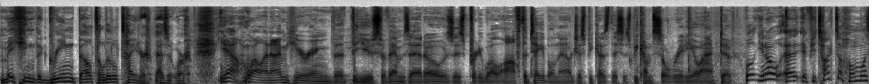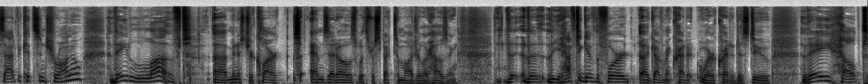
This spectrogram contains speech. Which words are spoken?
making the green belt a little tighter, as it were. Yeah, well, and I'm hearing that the use of MZOs is pretty well off the table now, just because this has become so radioactive. Well, you know, uh, if you talk to homeless advocates in Toronto, they loved uh, Minister Clark's MZOs with respect to modular housing. The, the, the, you have to give the Ford uh, government credit where credit is due. They helped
